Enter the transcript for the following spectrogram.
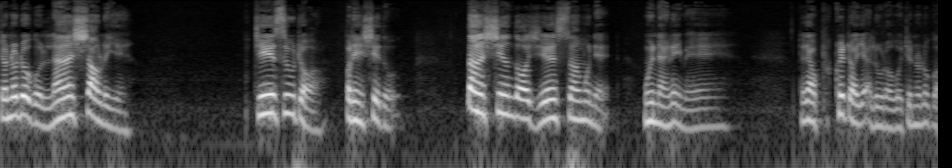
ကျွန်တော်တို့ကိုလမ်းလျှောက်လျင်ဂျေစုတော်ပြင်ရှိသို့တန်ရှင်းသောရဲစွမ်းမှုနဲ့ဝင်နိုင်လိမ့်မယ်။ဒါကြောင့်ခရစ်တော်ရဲ့အလိုတော်ကိုကျွန်တော်တို့က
